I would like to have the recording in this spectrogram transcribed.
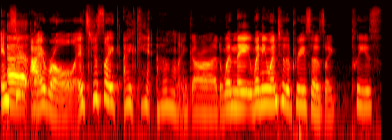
Insert Uh, eye roll. It's just like I can't. Oh my god! When they when he went to the priest, I was like, please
